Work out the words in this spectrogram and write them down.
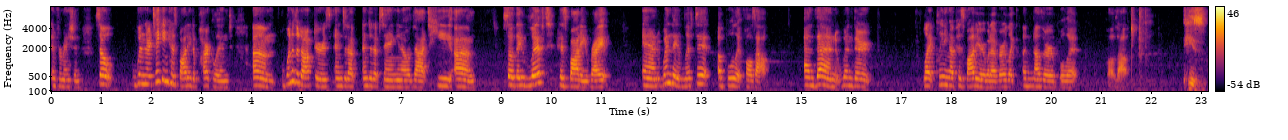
information. So when they're taking his body to Parkland, um, one of the doctors ended up ended up saying, you know, that he um, so they lift his body right, and when they lift it, a bullet falls out, and then when they're like cleaning up his body or whatever, like another bullet falls out. He's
